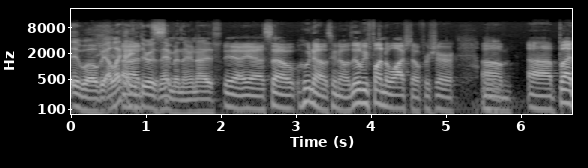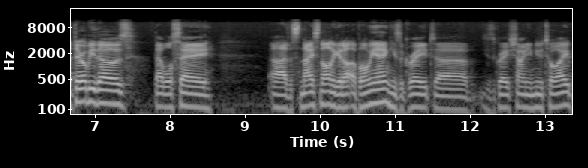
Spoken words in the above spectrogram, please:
It will be. I like how Uh, you threw his so- name in there. Nice. Yeah, yeah. So who knows? Who knows? It'll be fun to watch though for sure. Mm-hmm. Um, uh, but there will be those that will say uh, it's nice and all to get a Aubameyang. He's a great, uh, he's a great shiny new toy,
